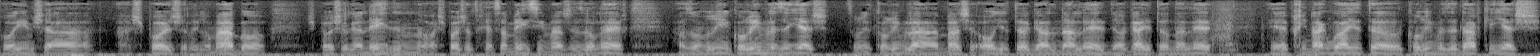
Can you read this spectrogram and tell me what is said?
רואים שההשפועה של אילום אבו, השפעה של גן עדן, או השפעה של תחיית המייסים, מה שזה הולך, אז אומרים, קוראים לזה יש. זאת אומרת, קוראים לה מה שאור יותר גל נעלה, דרגה יותר נעלה, אה, בחינה גבוהה יותר, קוראים לזה דווקא יש.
